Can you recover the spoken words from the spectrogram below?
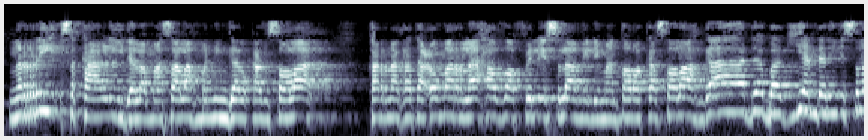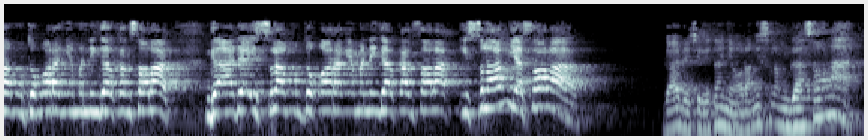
ngeri sekali dalam masalah meninggalkan salat. Karena kata Umar la fil Islam liman taraka salah. Enggak ada bagian dari Islam untuk orang yang meninggalkan salat. Enggak ada Islam untuk orang yang meninggalkan salat. Islam ya salat. Enggak ada ceritanya orang Islam enggak salat.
